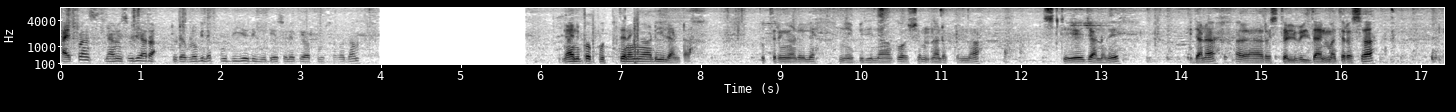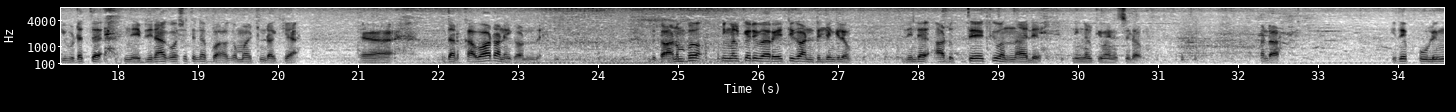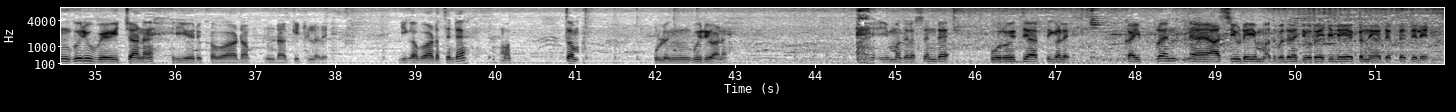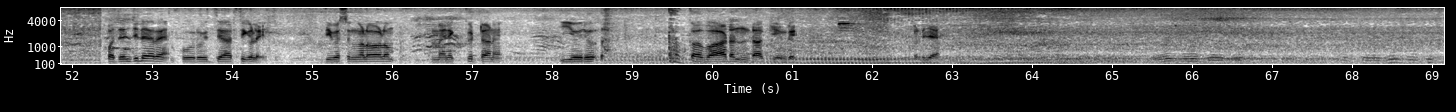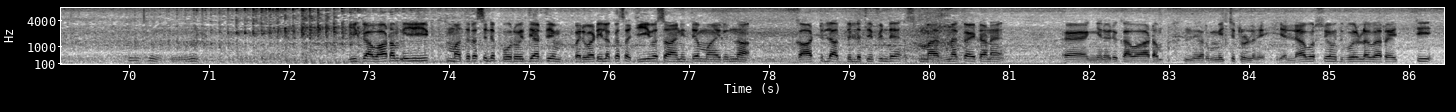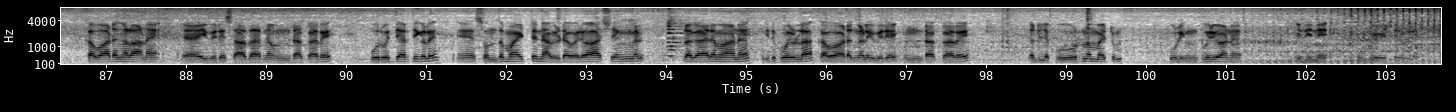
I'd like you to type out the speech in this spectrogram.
Hi friends ഞാൻ miss വിളിയാറ. Today ബ്ലോഗിന്റെ പുതിയൊരു വീഡിയോസിലേക്ക് ഓർക്കും സ്വാഗതം. ഞാനിപ്പോൾ പുത്തനങ്ങാടിയിലാണ് കേട്ടോ പുത്തനങ്ങാടിയിലെ നബിദിനാഘോഷം നടക്കുന്ന സ്റ്റേജാണിത്. ഇതാണ് റിസ്റ്റൽ വിൽദാൻ മദ്രസ. ഇവിടുത്തെ നബിദിനാഘോഷത്തിന്റെ ഭാഗമായിട്ടുണ്ടാക്കിയ ഇതാണ് കവാടാണ് ഈ കാണുന്നത്. ഇത് കാണുമ്പോൾ നിങ്ങൾക്കൊരു വെറൈറ്റി കണ്ടില്ലെങ്കിലും ഇതിന്റെ അടുത്തേക്ക് വന്നാലേ നിങ്ങൾക്ക് മനസ്സിലാവും. കണ്ട? ഇത് പുളിങ്കുരു ഉപയോഗിച്ചാണ് ഈ ഒരു കവാടം ഉണ്ടാക്കിയിട്ടുള്ളത്. ഈ കവാടത്തിന്റെ മൊത്തം പുളിങ്കുരുവാണ്. ഈ മദ്രസന്റെ പൂർവ വിദ്യാർത്ഥികളെ കൈപ്രൻ ആസിയുടെയും അതുപോലെ തന്നെ ജുറേജിന്റെയും ഒക്കെ നേതൃത്വത്തിൽ പതിനഞ്ചിലേറെ പൂർവ വിദ്യാർത്ഥികളെ ദിവസങ്ങളോളം മെനക്കിട്ടാണ് ഈ ഒരു കവാടം ഉണ്ടാക്കിയിട്ടുണ്ട് ഈ കവാടം ഈ മദ്രസിന്റെ പൂർവ വിദ്യാർത്ഥിയും പരിപാടിയിലൊക്കെ സജീവ സാന്നിധ്യമായിരുന്ന കാട്ടിൽ അബ്ദുൽ ലത്തീഫിന്റെ സ്മരണക്കായിട്ടാണ് ഇങ്ങനെ ഒരു കവാടം നിർമ്മിച്ചിട്ടുള്ളത്. എല്ലാ വർഷവും ഇതുപോലുള്ള വെറൈറ്റി കവാടങ്ങളാണ് ഇവർ സാധാരണ ഉണ്ടാക്കാറ്. പൂർവ വിദ്യാർത്ഥികൾ സ്വന്തമായിട്ട് തന്നെ അവരുടെ ഓരോ ആശയങ്ങൾ പ്രകാരമാണ് ഇതുപോലുള്ള കവാടങ്ങൾ ഇവർ ഉണ്ടാക്കാറ്. കണ്ടില്ല? പൂർണമായിട്ടും പുളിങ്കുരുവാണ് ഇതിന് ഉപയോഗിച്ചിട്ടുള്ളത്.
